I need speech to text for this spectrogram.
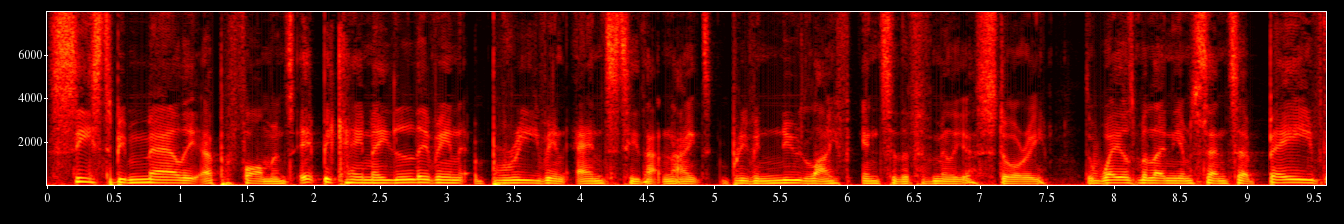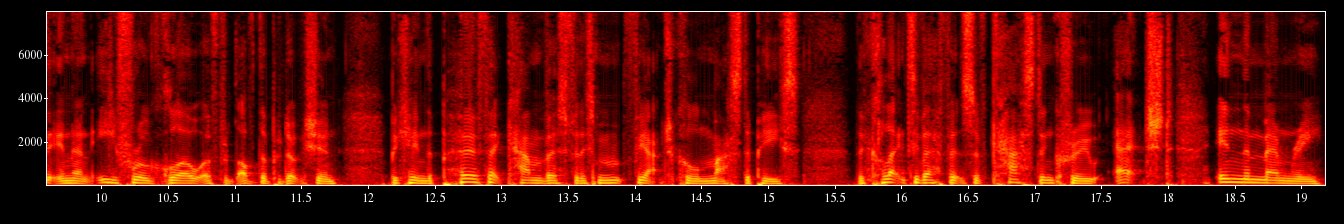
ceased to be merely a performance. It became a living, breathing entity that night, breathing new life into the familiar story. The Wales Millennium Centre, bathed in an ethereal glow of, of the production, became the perfect canvas for this theatrical masterpiece. The collective efforts of cast and crew etched in the memory,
